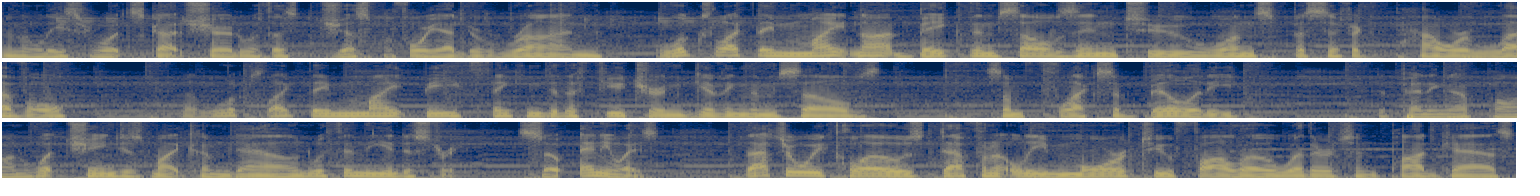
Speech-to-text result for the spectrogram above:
and at least what Scott shared with us just before he had to run, looks like they might not bake themselves into one specific power level. It looks like they might be thinking to the future and giving themselves some flexibility depending upon what changes might come down within the industry. So, anyways, that's where we close. Definitely more to follow, whether it's in podcast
